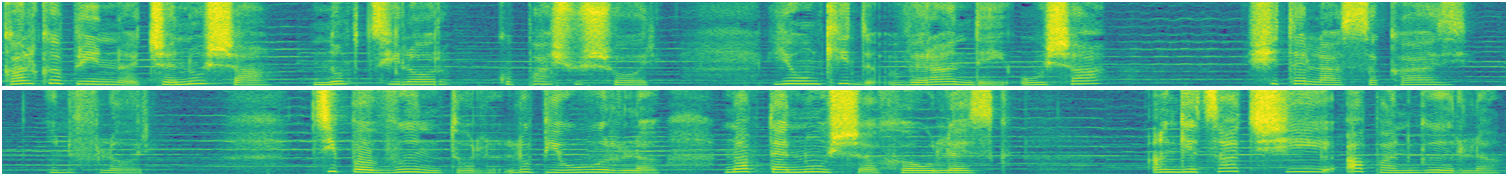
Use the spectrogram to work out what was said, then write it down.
calcă prin cenușa nopților cu pași ușori. Eu închid verandei ușa și te las să cazi în flori. Țipă vântul, lupii urlă, noaptea nușă hăulesc. A înghețat și apa în gârlă,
